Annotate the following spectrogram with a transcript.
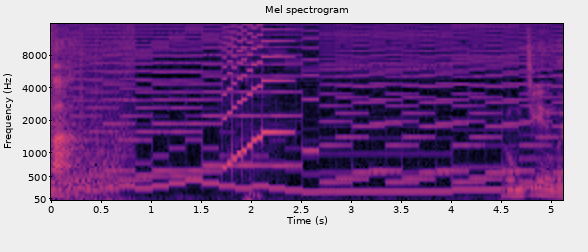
빵. 이거 움직이는 거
